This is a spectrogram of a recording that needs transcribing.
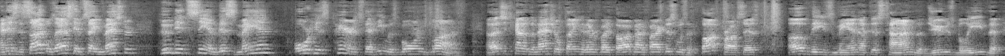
And his disciples asked him, saying, Master, who did sin, this man or his parents, that he was born blind? Now that's just kind of the natural thing that everybody thought. Matter of fact, this was a thought process of these men at this time. The Jews believed that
